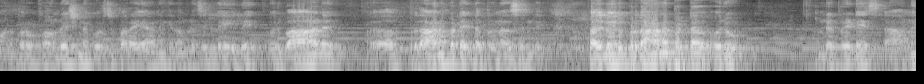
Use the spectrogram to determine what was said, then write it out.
മലപ്പുറം ഫൗണ്ടേഷനെ കുറിച്ച് പറയുകയാണെങ്കിൽ നമ്മുടെ ജില്ലയിൽ ഒരുപാട് പ്രധാനപ്പെട്ട എന്റർപ്രണേഴ്സ് ഉണ്ട്. അപ്പം അതിലൊരു പ്രധാനപ്പെട്ട ഒരു എന്റർപ്രൈറ്റേഴ്സ് ആണ്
